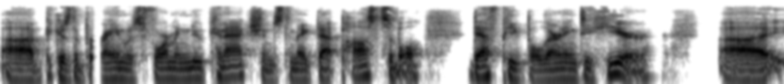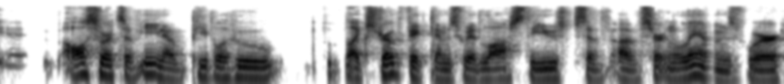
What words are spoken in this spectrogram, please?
uh, because the brain was forming new connections to make that possible. Deaf people learning to hear, uh, all sorts of, you know, people who like stroke victims who had lost the use of, of certain limbs were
